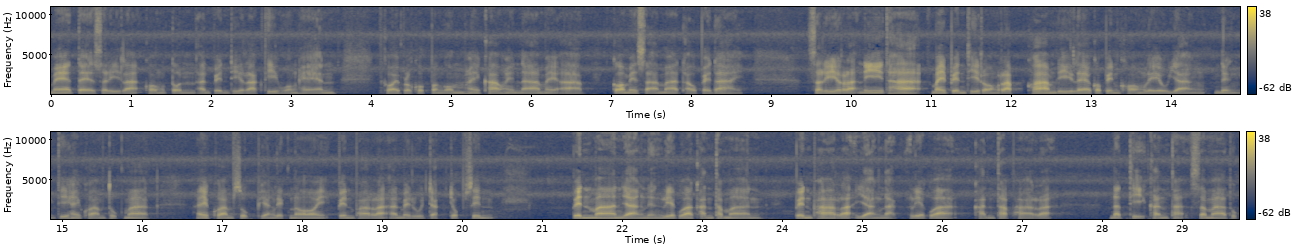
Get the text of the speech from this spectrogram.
แม้แต่สรีระของตนอันเป็นที่รักที่หวงแหน คอยประคบประงมให้ข้าวให้น้ำให้อาบ ก็ไม่สามารถเอาไปได้ สรีระนี้ถ้าไม่เป็นที่รองรับความดีแล้วก็เป็นของเลวอย่างหนึ่งที่ให้ความทุกข์มาก ให้ความสุขเพียงเล็กน้อย เป็นภาระอันไม่รู้จักจบสิ้น เป็นมารอย่างหนึ่งเรียกว่าขันธมาร เป็นภาระอย่างหนักเรียกว่า ขันธภาระ นัตถิขันธสมาทุก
